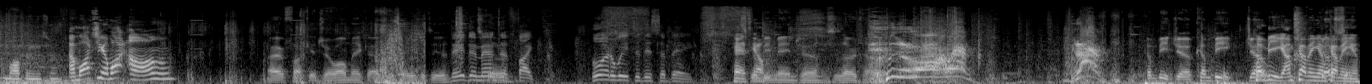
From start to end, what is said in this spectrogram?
I'm mopping this one. I'm watching. I'm watching. Oh. Uh. Alright, fuck it, Joe. I'll make aggro plays with you. They demand a fight. Who are we to disobey? Okay, let's Let's go. go be main, Joe. This is our time. Come be, Joe. Come be. Joe. Come be. I'm coming. I'm Go coming.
